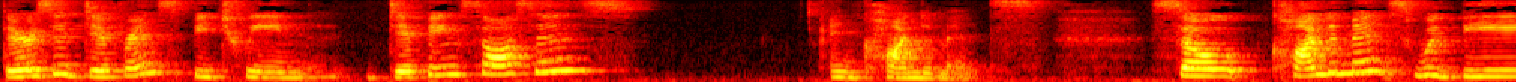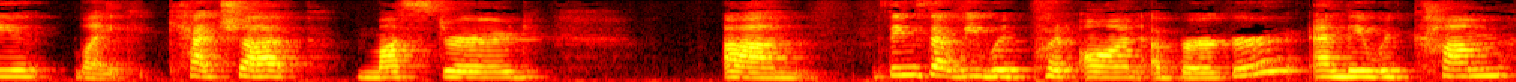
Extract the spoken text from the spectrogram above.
there's a difference between dipping sauces and condiments. So condiments would be like ketchup, mustard, um, things that we would put on a burger and they would come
